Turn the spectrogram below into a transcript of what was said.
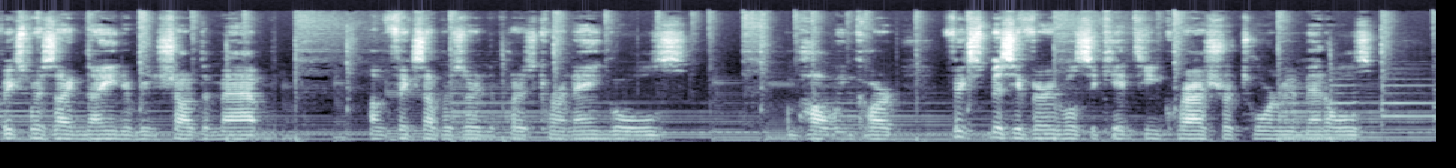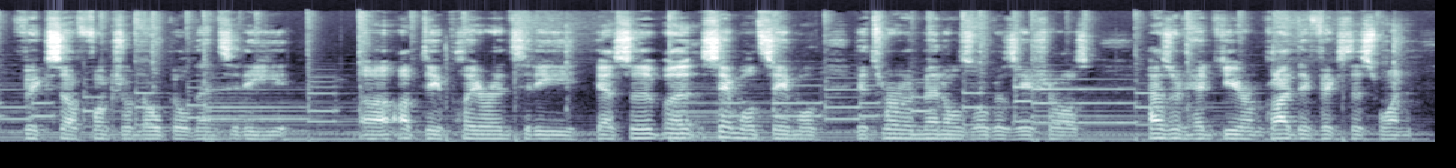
Fix voice igniting you're being shot at the map. Um, fix up preserving the player's current angles. Um, Halloween card. Fix missing variables to Canteen Crasher Tournament Medals. Fix uh, functional no build entity. Uh, update player entity. Yeah, so uh, same old, same old. Yeah, Tournament Medals, Organizationals, Hazard Headgear. I'm glad they fixed this one.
